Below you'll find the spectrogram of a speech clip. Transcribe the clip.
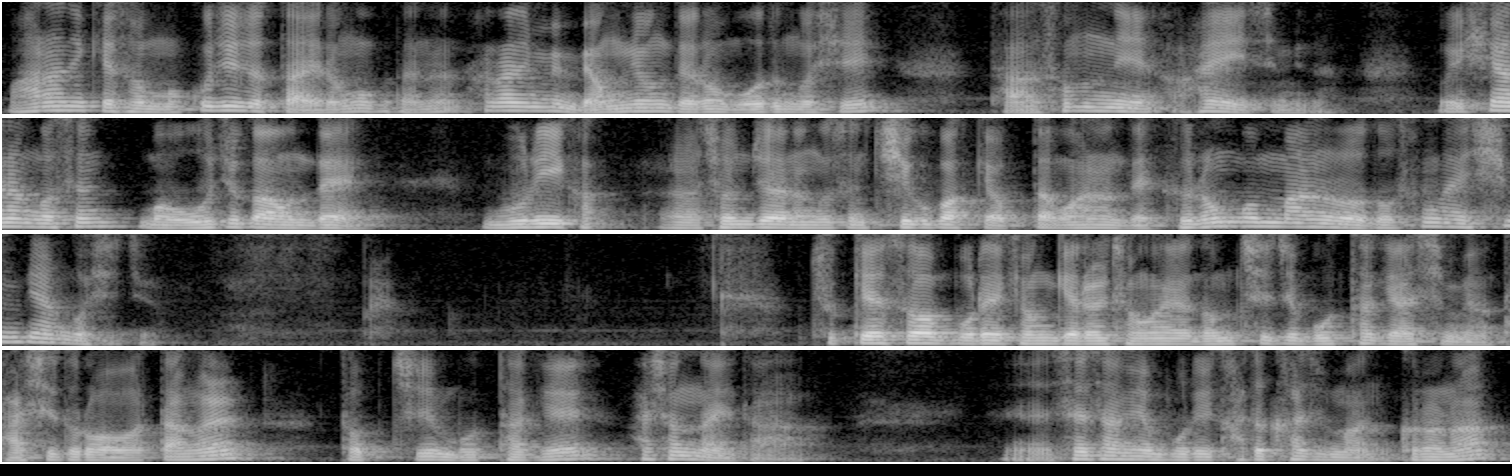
뭐 하나님께서 뭐 꾸짖었다 이런 것보다는 하나님의 명령대로 모든 것이 다 섭리하에 있습니다. 희한한 것은 뭐 우주 가운데 물이 어, 존재하는 것은 지구밖에 없다고 하는데 그런 것만으로도 상당히 신비한 것이죠. 주께서 물의 경계를 정하여 넘치지 못하게 하시며 다시 돌아와 땅을 덮지 못하게 하셨나이다. 예, 세상에 물이 가득하지만 그러나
